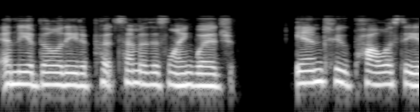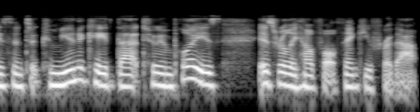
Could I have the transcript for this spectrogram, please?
and the ability to put some of this language into policies and to communicate that to employees is really helpful. Thank you for that.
